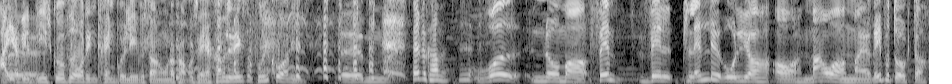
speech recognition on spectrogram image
Ej, jeg vil blive skuffet over den creme brûlée, hvis der er nogen, der kommer og siger, jeg kommer lidt ekstra fuldkorn i. Velbekomme. Råd nummer 5. Vælg planteolier og magre mejeriprodukter.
